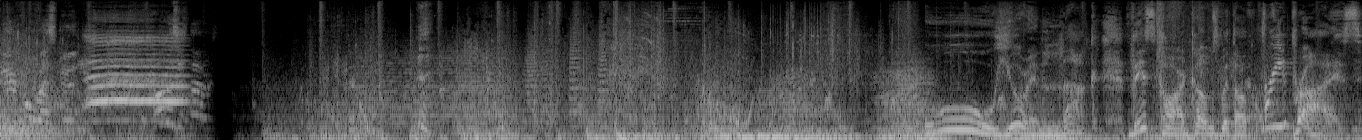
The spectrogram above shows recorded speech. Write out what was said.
Careful, Razputin. How is this Ooh, you're in luck. This card comes with a free prize.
